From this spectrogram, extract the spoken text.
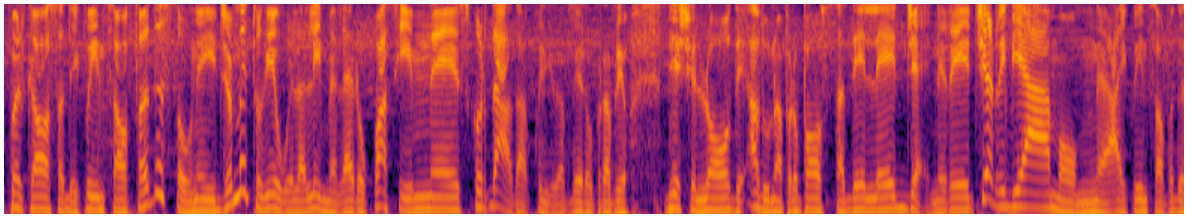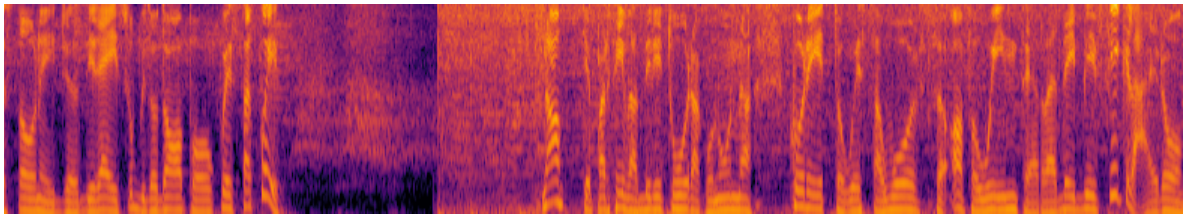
qualcosa dei Queens of the Stone Age. Ammetto che io quella lì me l'ero quasi eh, scordata, quindi davvero proprio 10 lode ad una proposta del genere. Ci arriviamo mm, ai Queens of the Stone Age direi subito dopo questa qui. No? Che partiva addirittura con un coretto questa Wolves of Winter dei Biffy Clyro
